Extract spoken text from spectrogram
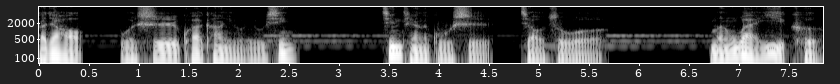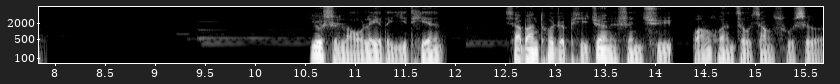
大家好，我是快看有流星。今天的故事叫做《门外异客》。又是劳累的一天，下班拖着疲倦的身躯缓缓走向宿舍。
